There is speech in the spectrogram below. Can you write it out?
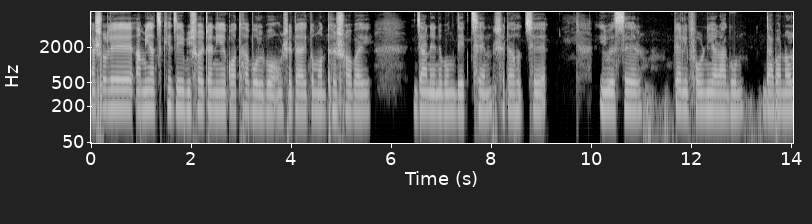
আসলে আমি আজকে যে বিষয়টা নিয়ে কথা বলব সেটা ইতোমধ্যে সবাই জানেন এবং দেখছেন। সেটা হচ্ছে ইউএসের ক্যালিফোর্নিয়ার আগুন, দাবানল।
